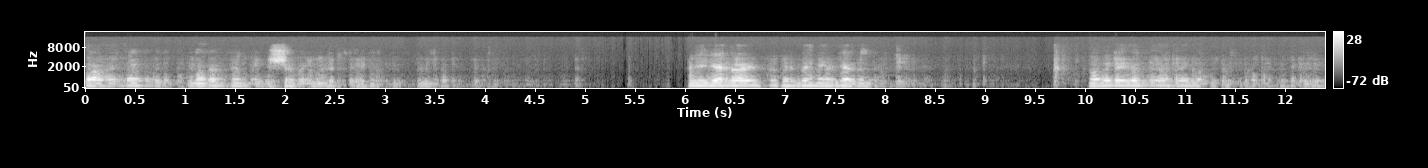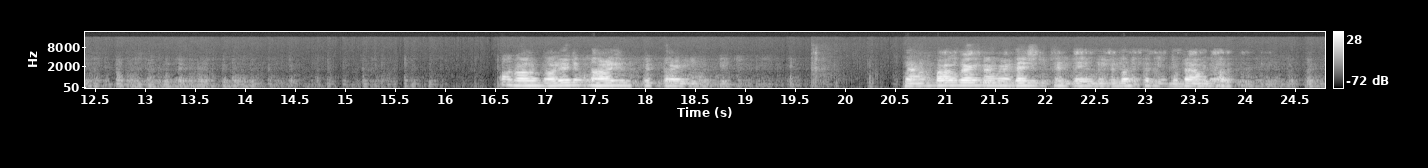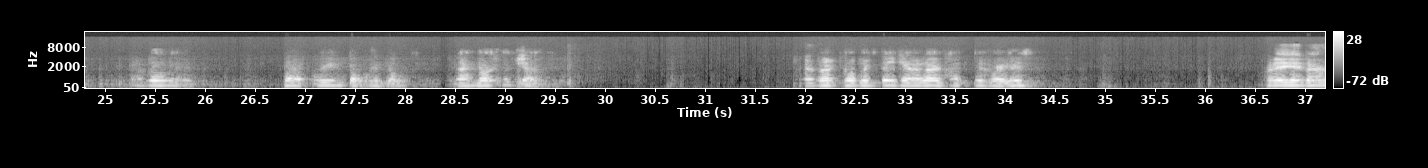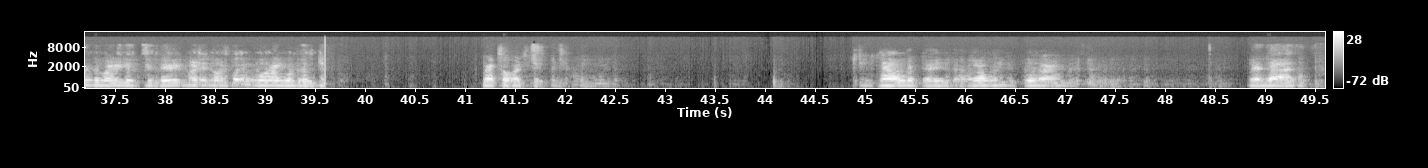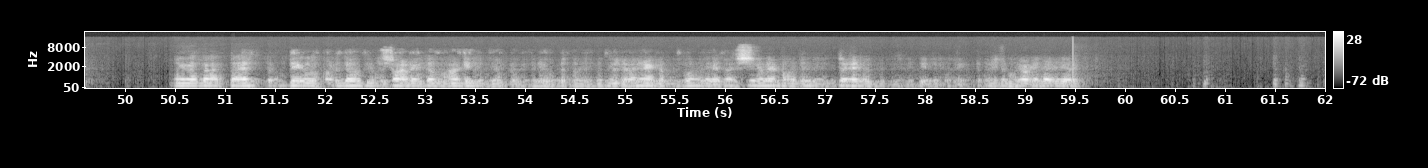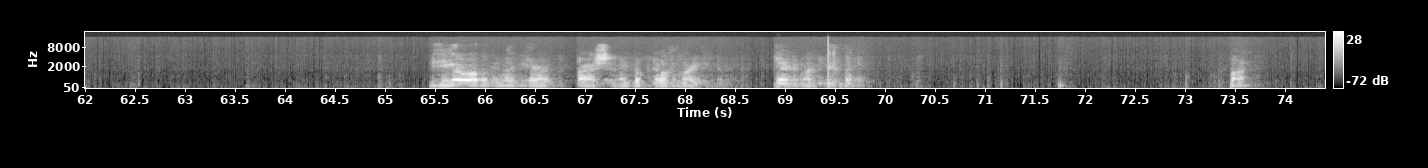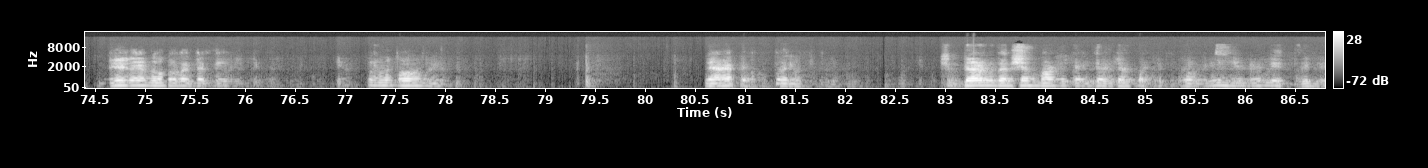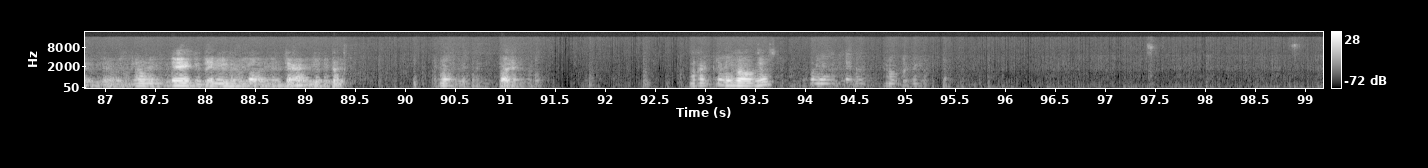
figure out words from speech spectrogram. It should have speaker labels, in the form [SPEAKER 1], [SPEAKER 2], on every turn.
[SPEAKER 1] ತಾವೆಲ್ಲರೂ ಮಗನಿಗೆ ವಿಷಯಗಳು ಈಗೆಲ್ಲ ಇತ್ತು ಬೆಂಬೆನೆ ಆಗ್ಯದ ಮೊದಲೇ ಇವತ್ತು ಅದೇ ಅವ್ರು ಮೊದಲು ನಾಳೆ ಇರ್ತಿದ್ರು ರಾಮಬಾಗ್ದಾಗ ನಾವೆಲ್ಲ ಇರ್ತಿದ್ದೇವೆ ಬರ್ತದೆ ರಾಮಬಾಗ್ ಅದು ಫ್ಯಾಕ್ಟ್ರಿ ತಪ್ಪಿದ್ದು ನಾನು ಬರ್ತಿದ್ದೆ ಎಲ್ಲ ಹೋಗಿದ್ದೆ ಕೆಳಗೆ ಹಾಕ್ತಿರ್ಬೇಡಿ ಮಳೆಗೆ ನಾನು ಮಳೆಗೆ ಇರ್ತಿದ್ದೇವೆ ಮಳೆ ಮಾಡ್ತಾರೆ ಊರಾಗ ಬಂದಿರ್ತೀವಿ ಯಾವ ಬೆಳೆದ ಆರಾಮನ್ನು ಕೂಡ ಎಲ್ಲ ನೀವೆಲ್ಲ ದೇವರು ಪಡೆದವರು ಸ್ವಾಗತ ಮಾಡಿ ಅನೇಕ ಎಲ್ಲ ಸೇವೆ ಮಾಡಿ ಈಗ ಒಬ್ಬರು ನನಗೆ ಭಾಷೆ ಫೋನ್ ಮಾಡಿದ್ರು ಜಗಮಂದಿರ ಮೇಲೆ ನಾವು ಬರಲಿದ್ದೇವೆ ಯಾಕೆ ಸಿದ್ಧಾರ್ಥ ದರ್ಶನ ಮಾಡ್ಬೇಕಂತ ಹೋಗಿ ನೀವು ಎಲ್ಲಿ ಇರ್ತೀರಿ ನಾವು ಇಲ್ಲೇ ಇರ್ತೀನಿ ಬಂದಿದ್ದೆ. ಅದಕ್ಕೆ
